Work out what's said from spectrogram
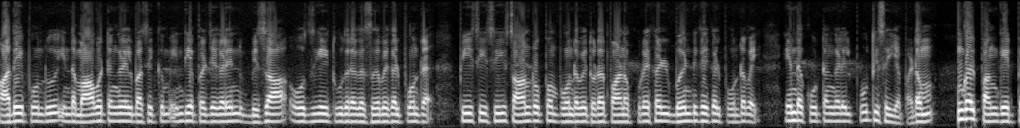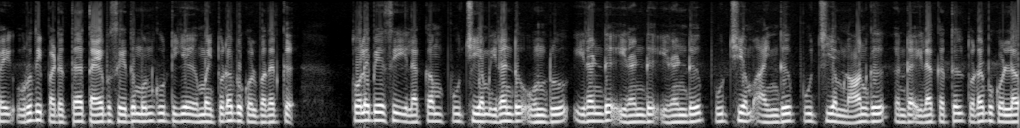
அதேபோன்று இந்த மாவட்டங்களில் வசிக்கும் இந்திய பிரஜைகளின் விசா ஓசிஐ தூதரக சேவைகள் போன்ற பிசிசி சான்றொப்பம் போன்றவை தொடர்பான குறைகள் வேண்டுகைகள் போன்றவை இந்த கூட்டங்களில் பூர்த்தி செய்யப்படும். உங்கள் பங்கேற்பை உறுதிப்படுத்த தயவு செய்து முன்கூட்டியே எம்மை தொடர்பு கொள்வதற்கு தொலைபேசி இலக்கம் பூஜ்ஜியம் இரண்டு ஒன்று இரண்டு இரண்டு இரண்டு பூஜ்ஜியம் ஐந்து பூஜ்ஜியம் நான்கு என்ற இலக்கத்தில் தொடர்பு கொள்ள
